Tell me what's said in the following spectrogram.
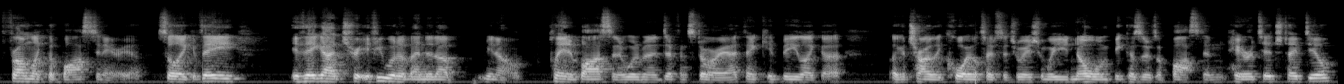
from like the Boston area, so like if they if they got if he would have ended up you know playing in Boston, it would have been a different story. I think he'd be like a like a Charlie Coyle type situation where you know him because there's a Boston heritage type deal.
